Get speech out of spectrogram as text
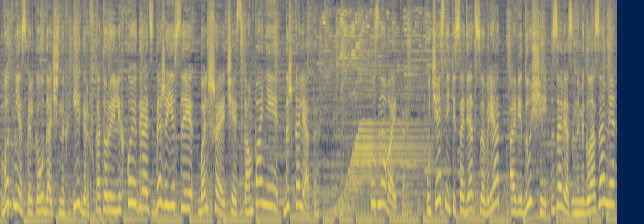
Вот несколько удачных игр, в которые легко играть, даже если большая часть компании – дошколята. Узнавайка. Участники садятся в ряд, а ведущий с завязанными глазами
